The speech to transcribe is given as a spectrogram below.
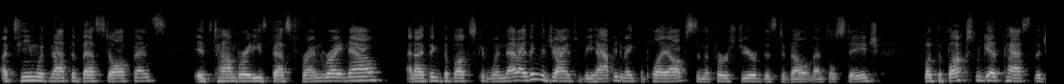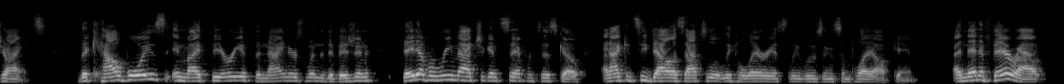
a team with not the best offense is Tom Brady's best friend right now. And I think the Bucs could win that. I think the Giants would be happy to make the playoffs in the first year of this developmental stage, but the Bucs would get past the Giants. The Cowboys, in my theory, if the Niners win the division, they'd have a rematch against San Francisco. And I can see Dallas absolutely hilariously losing some playoff game. And then if they're out,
